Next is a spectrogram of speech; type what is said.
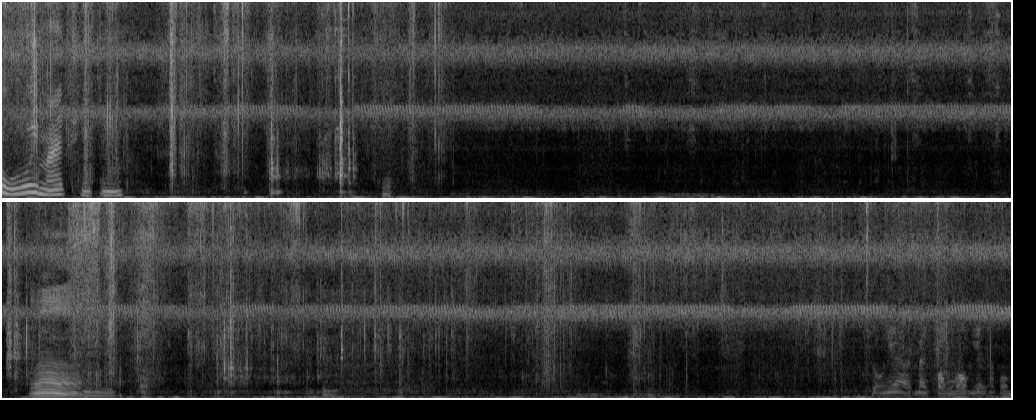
อุ้ ยไม้ถีบหนูอืมช่วงเนี้ยแมงป่องออกเยอะครับผม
